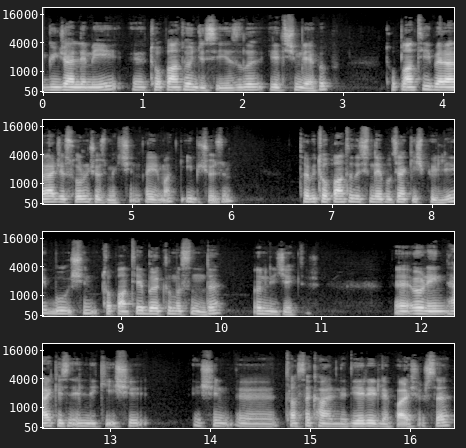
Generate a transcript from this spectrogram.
güncellemeyi toplantı öncesi yazılı iletişimle yapıp toplantıyı beraberce sorun çözmek için ayırmak iyi bir çözüm. Tabi toplantı dışında yapılacak işbirliği bu işin toplantıya bırakılmasını da önleyecektir. Örneğin herkesin elindeki işi işin e, taslak halinde diğeriyle paylaşırsa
